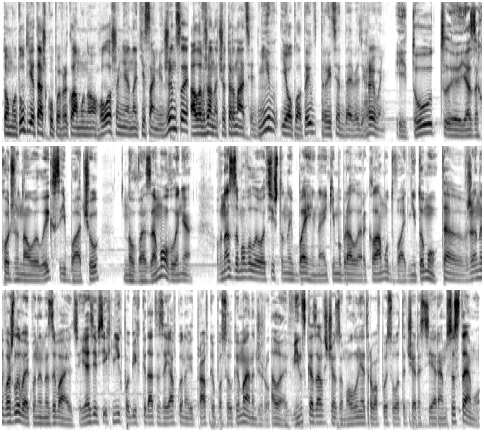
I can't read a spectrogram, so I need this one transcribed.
Тому тут я теж купив рекламу на оголошення на ті самі джинси, але вже на 14 днів і оплатив 39 гривень. І тут е, я заходжу на OLX і бачу. Нове замовлення. В нас замовили оці штани бегі, на які ми брали рекламу два дні тому. Та вже не важливо, як вони називаються. Я зі всіх ніг побіг кидати заявку на відправки посилки менеджеру. Але він сказав, що замовлення треба вписувати через crm систему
